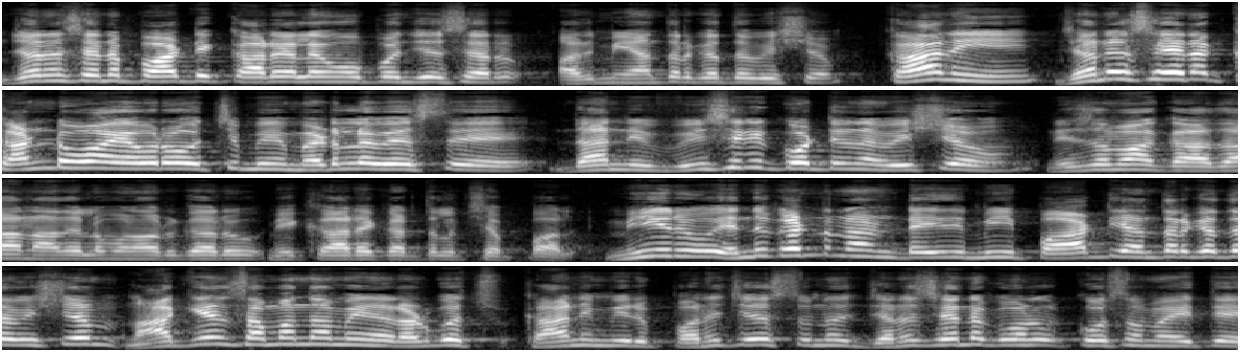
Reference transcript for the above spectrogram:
జనసేన పార్టీ కార్యాలయం ఓపెన్ చేశారు. అది మీ అంతర్గత విషయం. కానీ జనసేన కండువా ఎవరో వచ్చి మీ మెడలో వేస్తే దాన్ని విసిరి కొట్టిన విషయం నిజమా కాదా నాదెళ్ళ మనోహర్ గారు? మీ కార్యకర్తలకు చెప్పాలి. మీరు ఎందుకంటున్నారంటే ఇది మీ పార్టీ అంతర్గత విషయం. నాకేం సంబంధం? మీరు అడగొచ్చు. కానీ మీరు పనిచేస్తున్న జనసేన కోసం అయితే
